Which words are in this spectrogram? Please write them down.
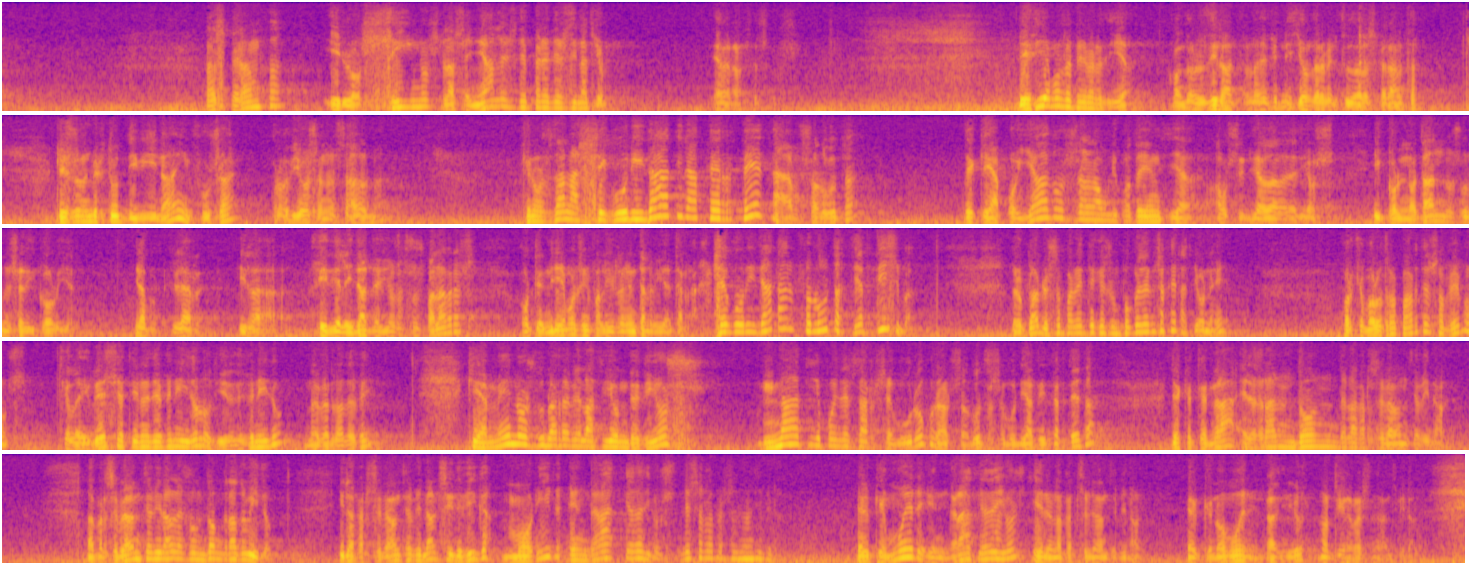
La esperanza y los signos, las señales de predestinación. Ya verán ustedes. Decíamos el primer día, cuando les di la, la definición de la virtud de la esperanza, que es una virtud divina, infusa por en nuestra alma, que nos da la seguridad y la certeza absoluta de que apoyados a la omnipotencia auxiliadora de Dios y connotando su misericordia y la, y la fidelidad de Dios a sus palabras, obtendríamos infaliblemente la vida eterna. Seguridad absoluta, ciertísima. Pero claro, eso parece que es un poco de exageración, ¿eh? Porque por otra parte sabemos que la Iglesia tiene definido, lo tiene definido, una verdad de fe, que a menos de una revelación de Dios, Nadie puede estar seguro, con absoluta seguridad y certeza, de que tendrá el gran don de la perseverancia final. La perseverancia final es un don gratuito. Y la perseverancia final significa morir en gracia de Dios. Esa es la perseverancia final. El que muere en gracia de Dios tiene una perseverancia final. El que no muere en gracia de Dios no tiene perseverancia final.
